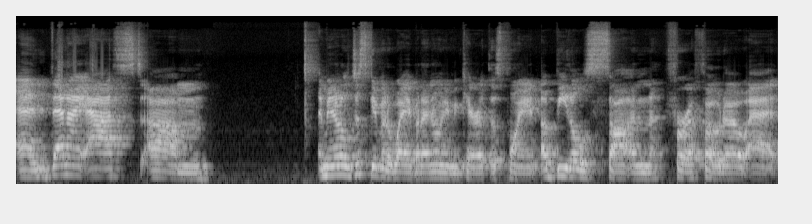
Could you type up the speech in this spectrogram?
And then I asked. Um, I mean, it'll just give it away, but I don't even care at this point. A Beatles son for a photo at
